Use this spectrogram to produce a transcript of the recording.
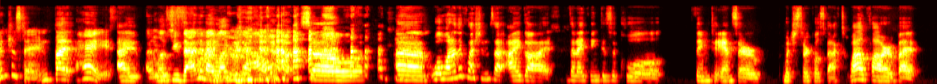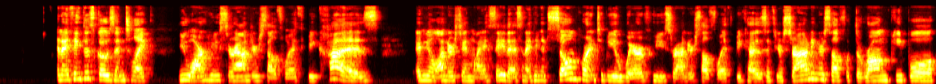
Interesting. But hey, I, I loved you then and I love you now. Yeah. so um well one of the questions that I got that I think is a cool thing to answer, which circles back to wildflower, but and I think this goes into like you are who you surround yourself with because and you'll understand why I say this. And I think it's so important to be aware of who you surround yourself with because if you're surrounding yourself with the wrong people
